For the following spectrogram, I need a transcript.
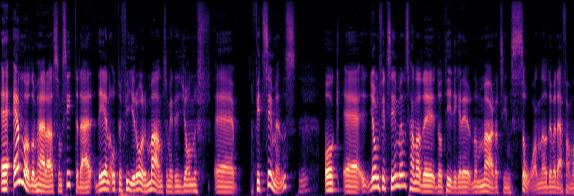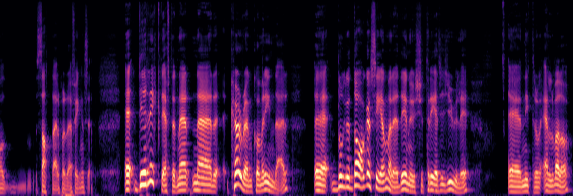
Eh, en av de här som sitter där, det är en 84-årig man som heter John F- eh, Fitzsimmons. Och eh, John Fitzsimmons, han hade då tidigare mördat sin son och det var därför han var satt där på det där fängelset. Eh, direkt efter när, när Curran kommer in där, eh, några dagar senare, det är nu 23 juli eh, 1911 då.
